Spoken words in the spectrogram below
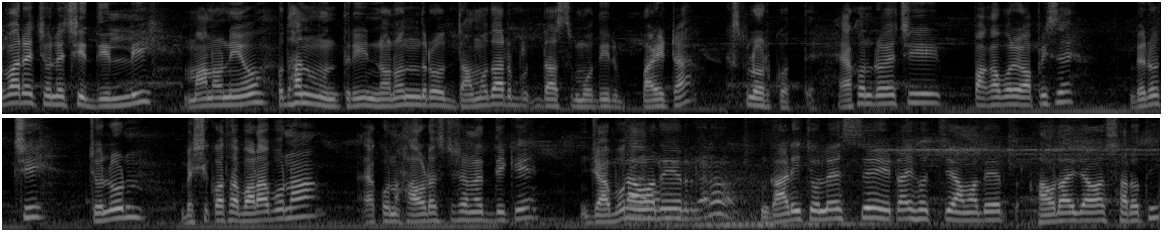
এবারে চলেছি দিল্লি। মাননীয় প্রধানমন্ত্রী নরেন্দ্র দামোদর দাস মোদির বাড়িটা। এক্সপ্লোর করতে। এখন রয়েছি পাকাবরের অফিসে বেরোচ্ছি। চলুন, বেশি কথা বাড়াবো না। এখন হাওড়া স্টেশনের দিকে যাব। আমাদের গাড়ি চলে এসছে। এটাই হচ্ছে আমাদের হাওড়ায় যাওয়ার সারথি।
